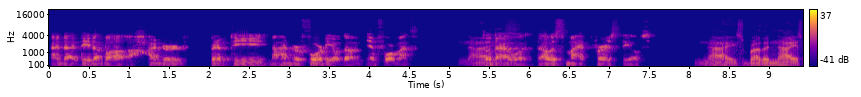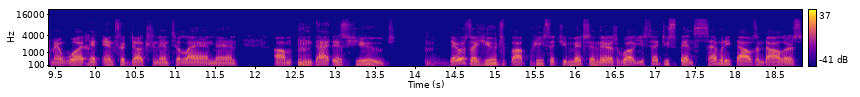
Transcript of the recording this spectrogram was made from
and I did about 150, 140 of them in four months. Nice. So that was that was my first deals. Nice, brother. Nice, man. What an introduction into land, man. Um, that is huge. There was a huge uh, piece that you mentioned there as well. You said you spent seventy thousand uh, dollars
